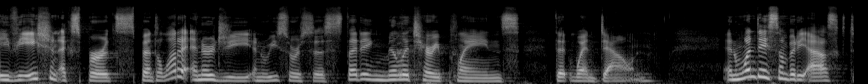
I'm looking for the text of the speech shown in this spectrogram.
aviation experts spent a lot of energy and resources studying military planes that went down. And one day somebody asked,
